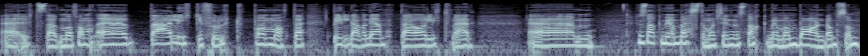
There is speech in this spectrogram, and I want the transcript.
eh, utestedene og sånn. Eh, det er like fullt på en måte bilde av en jente og litt mer eh, hun snakker mye om bestemoren sin, hun snakker mye om en barndom som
